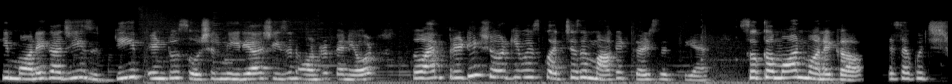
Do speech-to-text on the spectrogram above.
कि Monica ji is deep into social media she is an entrepreneur तो आई एम प्रीटी श्योर कि वो इसको अच्छे से मार्केट कर सकती है। So come on Monica. ऐसा कुछ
